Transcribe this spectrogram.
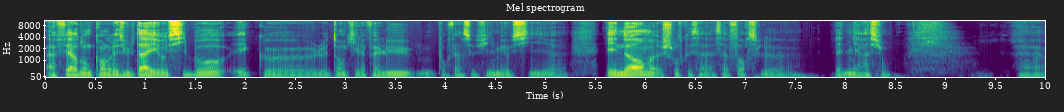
à, faire. Donc quand le résultat est aussi beau et que le temps qu'il a fallu pour faire ce film est aussi énorme, je trouve que ça, force l'admiration. Euh,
